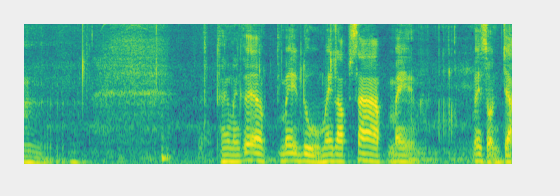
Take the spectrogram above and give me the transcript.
อืมทางนั้นก็ไม่ดูไม่รับทราบไม่ไม่สนใจ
